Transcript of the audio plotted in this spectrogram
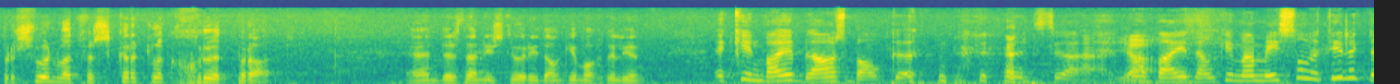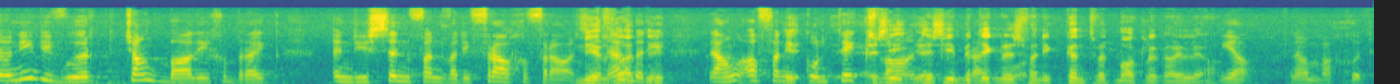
persoon wat verskriklik groot praat. En dis dan die storie. Dankie Magdalene. Ek ken baie blaasbalke. so. ja. Maar baie dankie, maar mense sal natuurlik nou nie die woord chunkbalie gebruik nie in die sin van wat die vraag gevra is, nee? By die hang af van die konteks waarin is die betekenis van die kind wat maklik huil, ja. Ja, nou maar goed.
